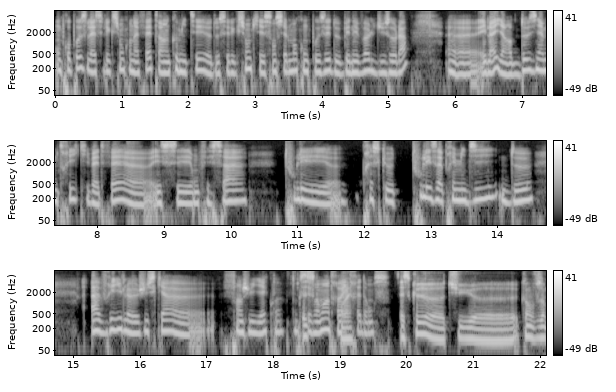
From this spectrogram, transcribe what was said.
on propose la sélection qu'on a faite à un comité euh, de sélection qui est essentiellement composé de bénévoles du Zola. Euh, et là, il y a un deuxième tri qui va être fait, euh, et c'est, on fait ça tous les presque tous les après-midi de avril jusqu'à euh, fin juillet quoi. Donc c'est vraiment un travail très dense. Est-ce que euh, tu euh, quand vous en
